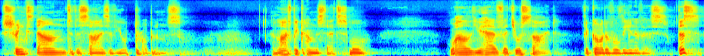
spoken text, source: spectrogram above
shrinks down to the size of your problems. And life becomes that small while you have at your side the God of all the universe. This,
